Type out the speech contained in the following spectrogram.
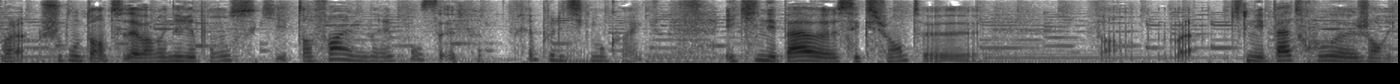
voilà, je suis contente d'avoir une réponse qui est enfin une réponse très politiquement correcte et qui n'est pas euh, sexuante, euh, enfin, voilà, qui n'est pas trop genrée.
